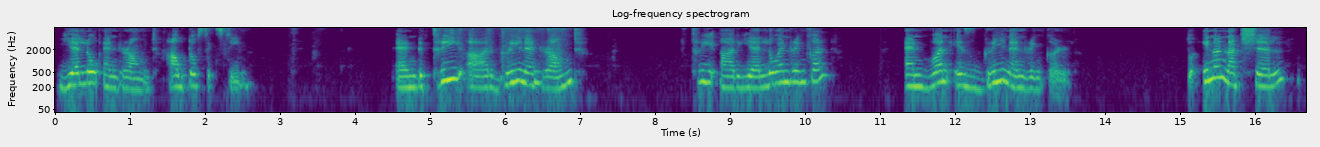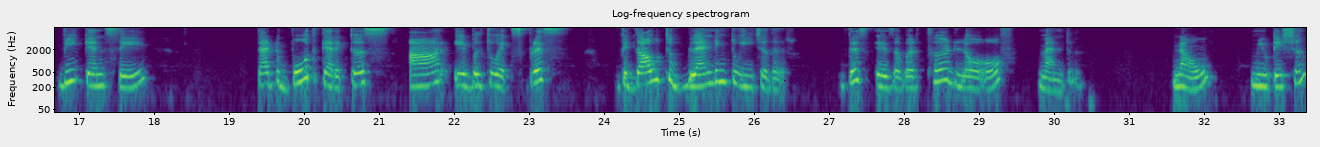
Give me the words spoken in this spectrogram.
yellow and round out of 16 and three are green and round. Three are yellow and wrinkled. And one is green and wrinkled. So in a nutshell we can say that both characters are able to express without blending to each other this is our third law of Mendel. Now, mutation.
